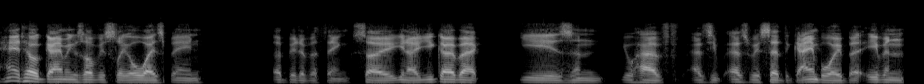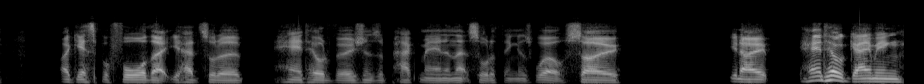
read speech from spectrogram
handheld gaming has obviously always been a bit of a thing. So you know, you go back years and you'll have, as you as we said, the Game Boy, but even I guess before that, you had sort of handheld versions of Pac-Man and that sort of thing as well. So you know, handheld gaming,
